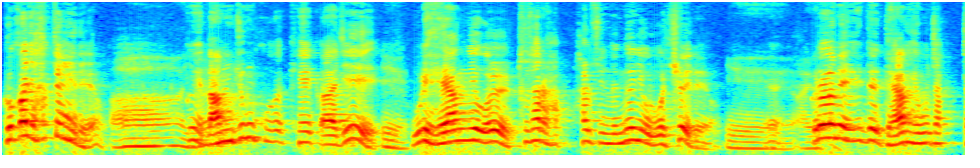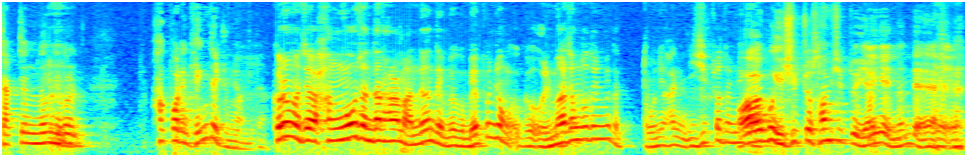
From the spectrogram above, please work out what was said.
그것까지 확정해야 돼요. 아, 그게 예. 남중국해까지 예. 우리 해양력을 투사를 할 수 있는 능력을 우리가 키워야 돼요. 예. 예. 그러려면 이때 대항 해군 작, 작전 능력을 게 굉장히 중요합니다. 그러면 저 항모 전단 하나 만드는데 뭐몇분 정도, 그 얼마 정도 됩니까? 돈이 한 20조 됩니까? 아, 뭐 20조, 30조 이야기가 있는데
